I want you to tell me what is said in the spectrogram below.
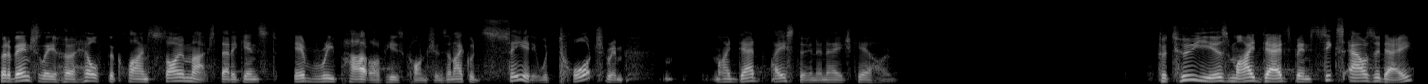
But eventually, her health declined so much that against every part of his conscience, and I could see it, it would torture him, my dad placed her in an aged care home. For two years, my dad spent six hours a day,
